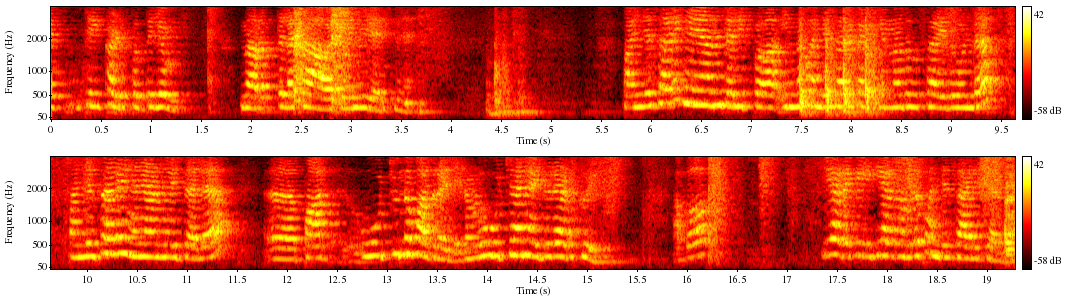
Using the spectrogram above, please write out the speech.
ഇത്തിരി കടുപ്പത്തിലും നിറത്തിലൊക്കെ ആവട്ടെ എന്ന് വിചാരിച്ചു ഞാൻ. പഞ്ചസാര എങ്ങനെയാണെന്ന് വെച്ചാൽ ഇപ്പൊ ഇന്ന് പഞ്ചസാര കഴിക്കുന്ന ദിവസമായതുകൊണ്ട് പഞ്ചസാര എങ്ങനെയാണെന്ന് വെച്ചാൽ ഊറ്റുന്ന പാത്രമല്ലേ നമ്മൾ ഊറ്റാനായിട്ട് ഒരു അടക്ക് വരും. അപ്പൊ ഈ അടക്കിലേക്കാണ് നമ്മൾ പഞ്ചസാര ചേർക്കുക.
